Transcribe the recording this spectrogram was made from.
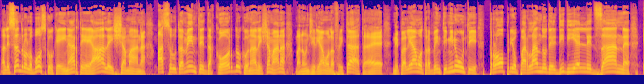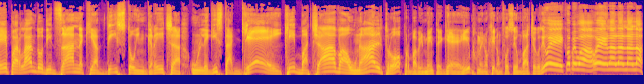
Alessandro Lobosco che in arte è Ale Sciamana. Assolutamente d'accordo con Ale Sciamana, ma non giriamo la frittata, eh? Ne parliamo tra 20 minuti, proprio parlando del DDL Zan e parlando di Zan che ha visto in Grecia un leghista gay che baciava un altro, probabilmente gay, a meno che non fosse un bacio così, Uè, come va? Uè, la, la, la, la.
